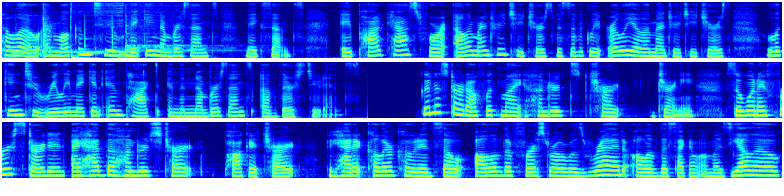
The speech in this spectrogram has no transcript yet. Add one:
Hello, and welcome to Making Number Sense Make Sense, a podcast for elementary teachers, specifically early elementary teachers, looking to really make an impact in the number sense of their students. I'm going to start off with my hundreds chart journey. So, when I first started, I had the hundreds chart pocket chart. We had it color coded, so all of the first row was red, all of the second one was yellow,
